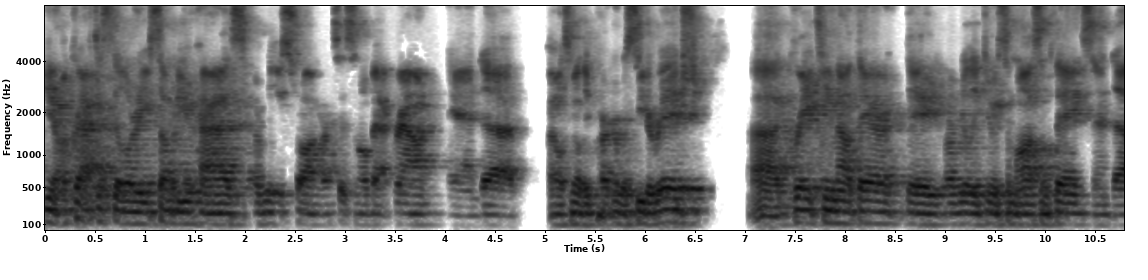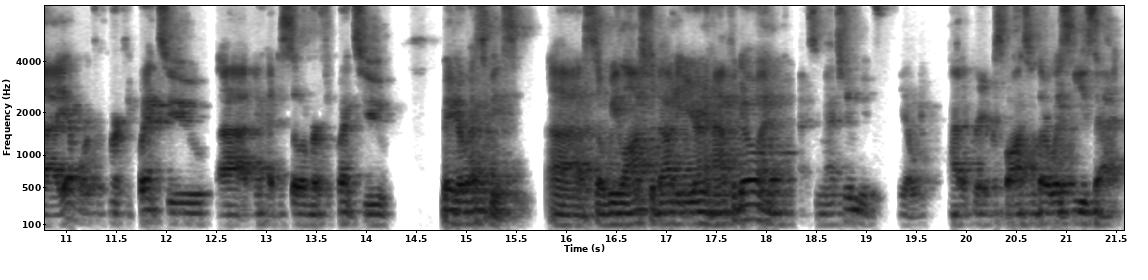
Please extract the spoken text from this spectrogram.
you know a craft distillery, somebody who has a really strong artisanal background, and uh, I ultimately partnered with Cedar Ridge. Uh, great team out there. They are really doing some awesome things, and yeah, worked with Murphy Quint to uh, had distiller Murphy Quint to make our recipes. Uh, so we launched about a year and a half ago, and as you mentioned, we've you know we had a great response with our whiskeys at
